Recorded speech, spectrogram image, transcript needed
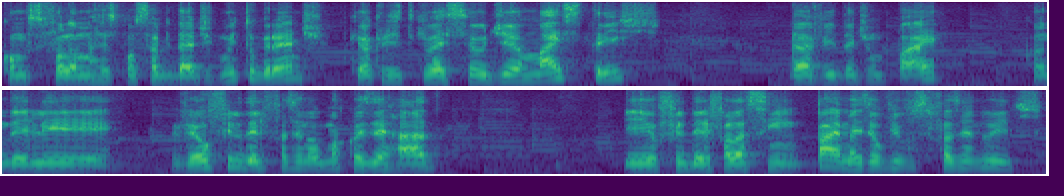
como se falou, é uma responsabilidade muito grande, porque eu acredito que vai ser o dia mais triste da vida de um pai, quando ele vê o filho dele fazendo alguma coisa errada, e o filho dele fala assim, pai, mas eu vi você fazendo isso.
